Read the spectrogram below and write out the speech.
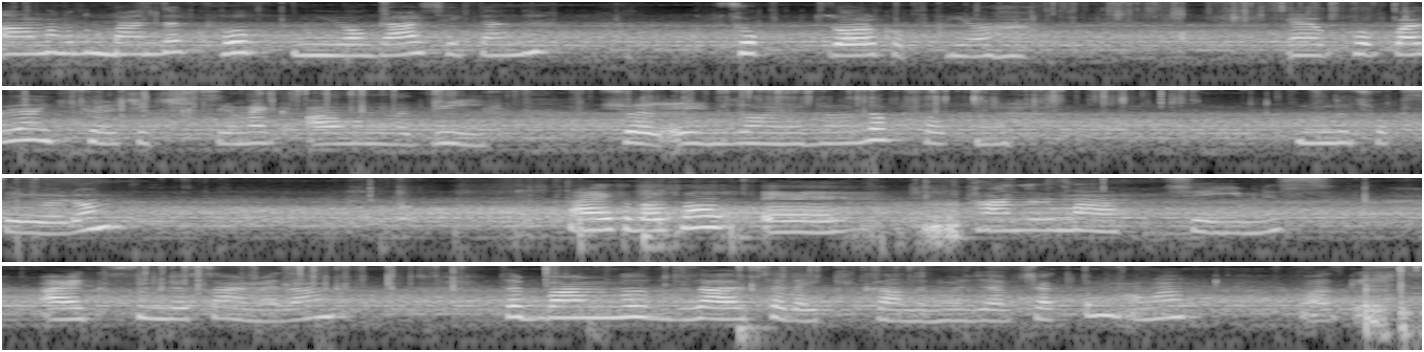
Anlamadım ben de kopmuyor gerçekten de çok zor kopuyor. Yani kopmak yani şöyle çekiştirmek anlamında değil. Şöyle elimizle oynadığımızda kopmuyor. Bunu da çok seviyorum. Arkadaşlar e, kandırma şeyimiz. Arkasını göstermeden. Tabi ben bunu düzelterek kandırmacı yapacaktım ama vazgeçtim.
